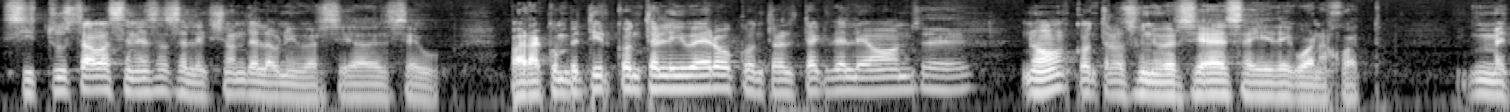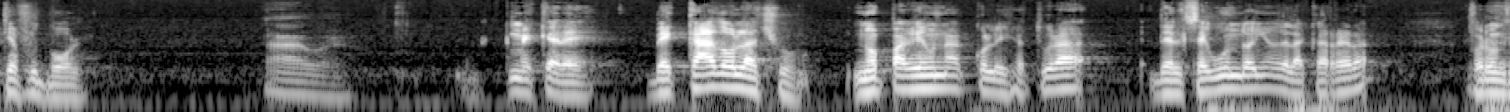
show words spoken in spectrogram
Si tú estabas en esa selección de la Universidad del CEU. Para competir contra el Ibero, contra el TEC de León, ¿no? Contra las universidades ahí de Guanajuato. Me metí a fútbol. Ah, bueno. Me quedé. Becado, Lacho. No pagué una colegiatura del segundo año de la carrera, fueron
